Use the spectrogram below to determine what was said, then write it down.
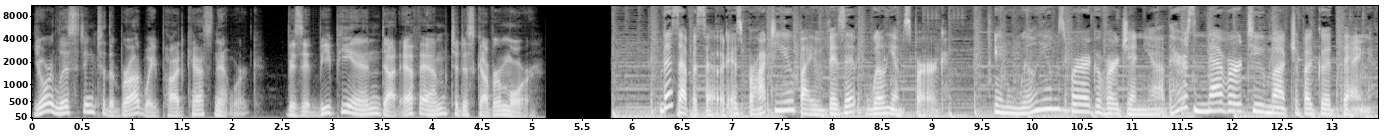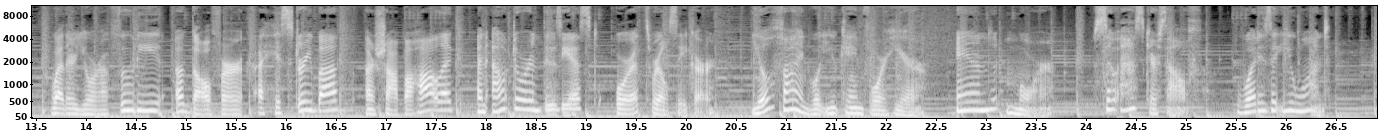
You're listening to the Broadway Podcast Network. Visit bpn.fm to discover more. This episode is brought to you by Visit Williamsburg. In Williamsburg, Virginia, there's never too much of a good thing. Whether you're a foodie, a golfer, a history buff, a shopaholic, an outdoor enthusiast, or a thrill seeker, you'll find what you came for here and more. So ask yourself, what is it you want?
